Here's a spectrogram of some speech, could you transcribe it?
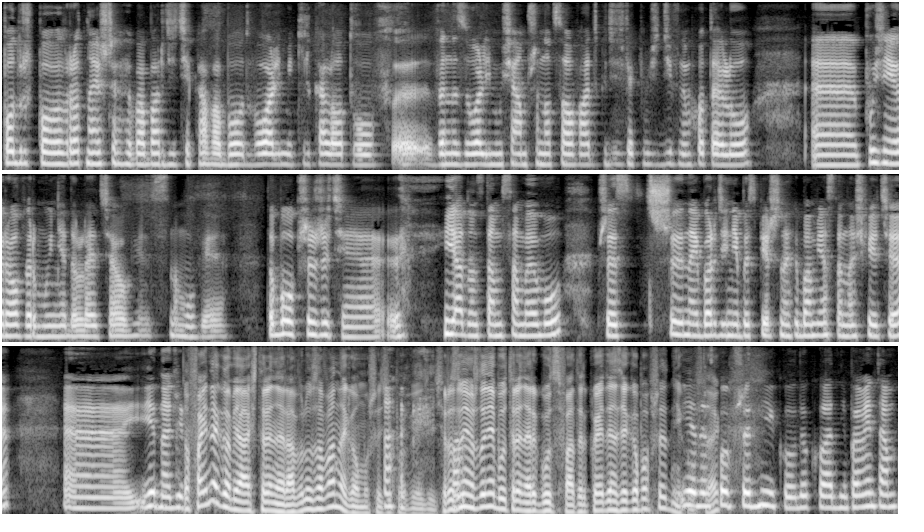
Podróż powrotna jeszcze chyba bardziej ciekawa, bo odwołali mi kilka lotów. W Wenezueli musiałam przenocować gdzieś w jakimś dziwnym hotelu. E, później rower mój nie doleciał, więc no mówię, to było przeżycie jadąc tam samemu przez trzy najbardziej niebezpieczne chyba miasta na świecie. E, jedna To fajnego miałaś trenera, wyluzowanego muszę ci tak, powiedzieć. Rozumiem, że to nie był trener Gucwa, tylko jeden z jego poprzedników. Jeden tak? z poprzedników, dokładnie. Pamiętam,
